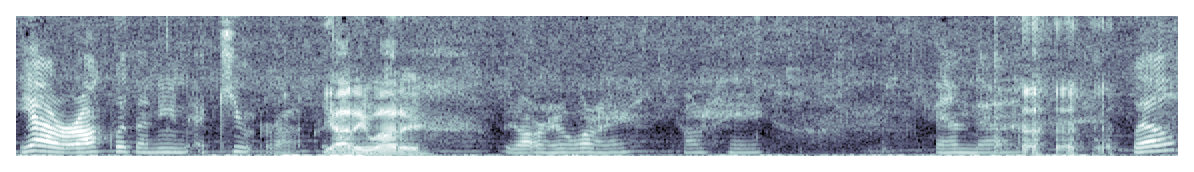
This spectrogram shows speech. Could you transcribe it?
Yeah, rock with a new, a cute rock. Yare ware. Yare ware, yare. And, uh, well,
